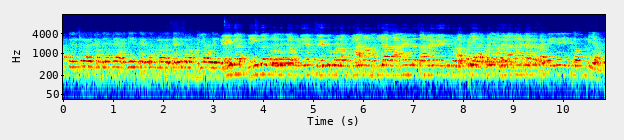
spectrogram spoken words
மற்ற இருக்கிற அறிக்கையில் சேர்த்துக் கொள்ள சேர்த்துக் கொள்ள முடியாது நீங்கள் நீங்கள் சொல்லுகிற விடயம் சேர்த்துக் கொள்ள முடியுமா முடியாதா? இந்த சபையிலே ஏற்றுக்கொள்ள முடியாது? சபையிலே இருக்கவும் முடியாது.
